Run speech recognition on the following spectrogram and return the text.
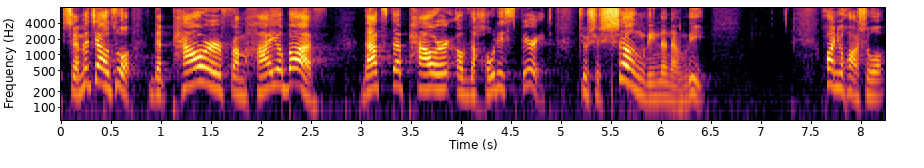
什么叫做 the power from high above？That's the power of the Holy Spirit，就是圣灵的能力。换句话说，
